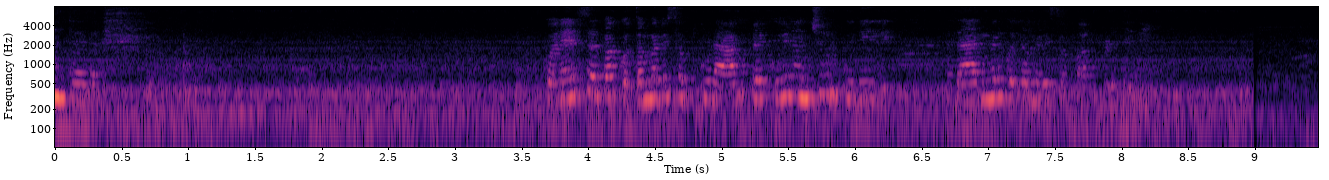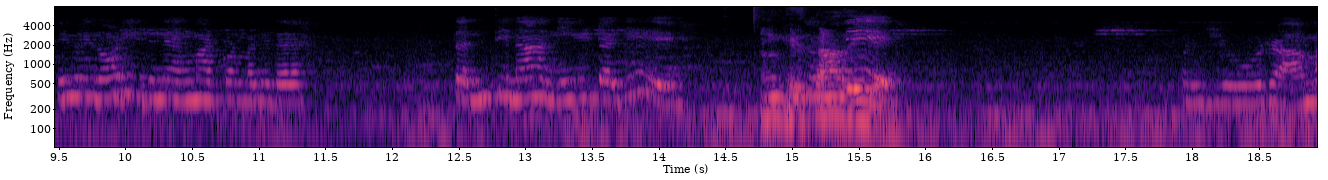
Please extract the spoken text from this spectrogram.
ಅಂತ ಇದೆ ಕೊನೆಯಲ್ಲಿ ಸ್ವಲ್ಪ ಕೊತ್ತಂಬರಿ ಸೊಪ್ಪು ಕೂಡ ಹಾಕ್ಬೇಕು. ಇನ್ನೊಂಚೂರು ಕುದೀಲಿ. ಅದಾದ್ಮೇಲೆ ಕೊತ್ತಂಬರಿ ಸೊಪ್ಪು ಹಾಕ್ಬಿಡ್ತೀನಿ. ಇವ್ರು ನೋಡಿ ಇದನ್ನ ಹೆಂಗ್ ಮಾಡ್ಕೊಂಡು ಬಂದಿದ್ದಾರೆ. ತಂತಿನ ನೀಟಾಗಿ ಅಯ್ಯೋ ರಾಮ.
